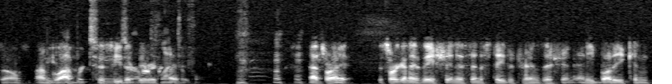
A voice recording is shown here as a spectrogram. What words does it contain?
So I'm the glad to see that they're excited. That's right. This organization is in a state of transition. Anybody can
